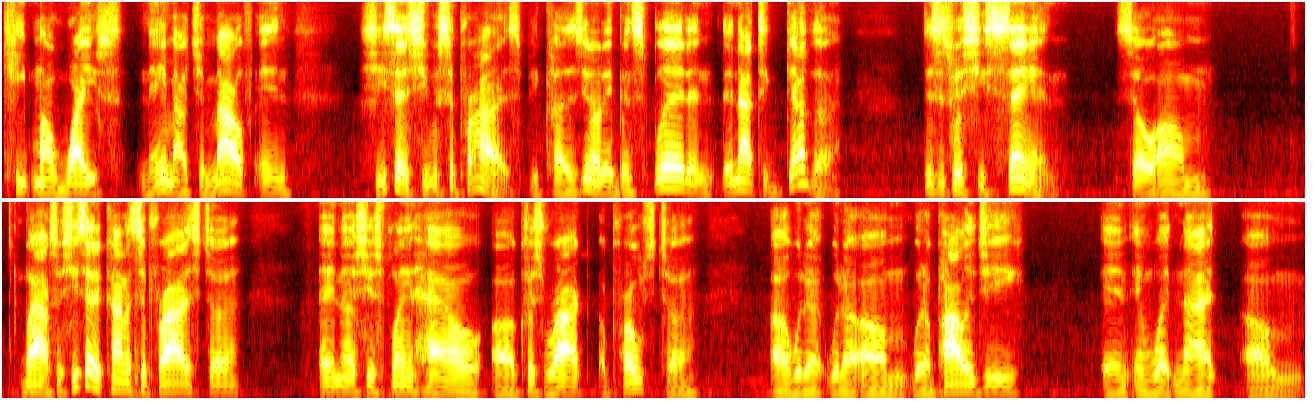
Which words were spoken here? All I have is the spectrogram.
"Keep my wife's name out your mouth." And she said she was surprised because you know they've been split and they're not together. This is what she's saying. So, um, wow. So she said it kind of surprised her, and uh, she explained how uh, Chris Rock approached her uh, with a with a um with apology and and whatnot. Um,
